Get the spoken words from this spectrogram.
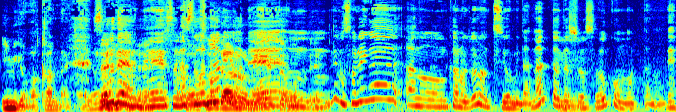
意味が分かんない。からねそうだよね。そりゃそうなるよね。ねうん。でもそれがあの彼女の強みだなって私はすごく思ったので、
